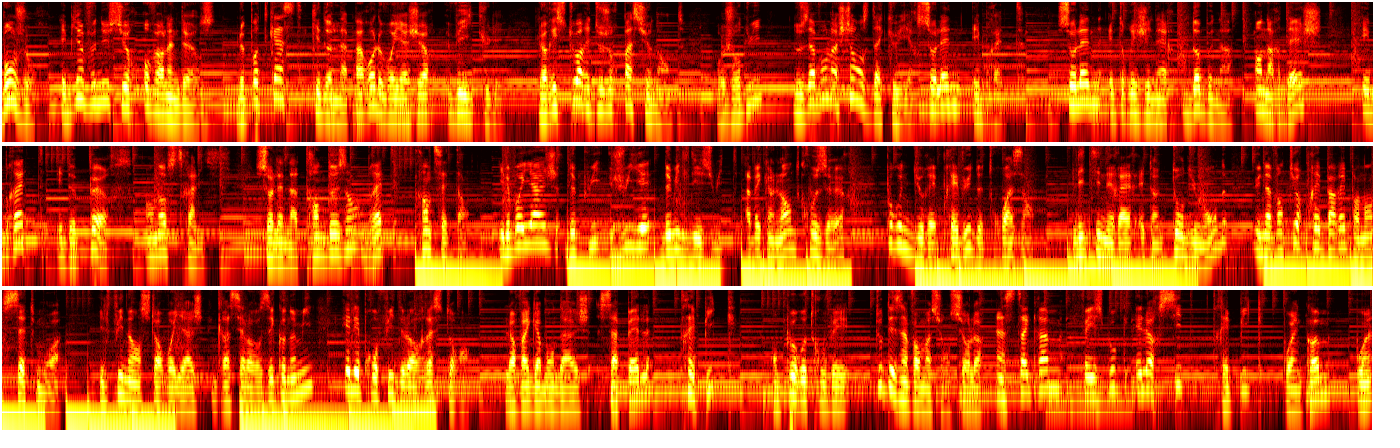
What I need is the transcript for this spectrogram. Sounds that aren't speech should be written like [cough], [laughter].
Bonjour et bienvenue sur Overlanders, le podcast qui donne la parole aux voyageurs véhiculés. Leur histoire est toujours passionnante. Aujourd'hui, nous avons la chance d'accueillir Solène et Brett. Solène est originaire d'Aubenas, en Ardèche, et Brett est de Perth, en Australie. Solène a 32 ans, Brett 37 ans. Ils voyagent depuis juillet 2018 avec un Land Cruiser pour une durée prévue de 3 ans. L'itinéraire est un tour du monde, une aventure préparée pendant 7 mois. Ils financent leur voyage grâce à leurs économies et les profits de leur restaurant. Leur vagabondage s'appelle Trépic. On peut retrouver toutes les informations sur leur Instagram, Facebook et leur site trepic.com.au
